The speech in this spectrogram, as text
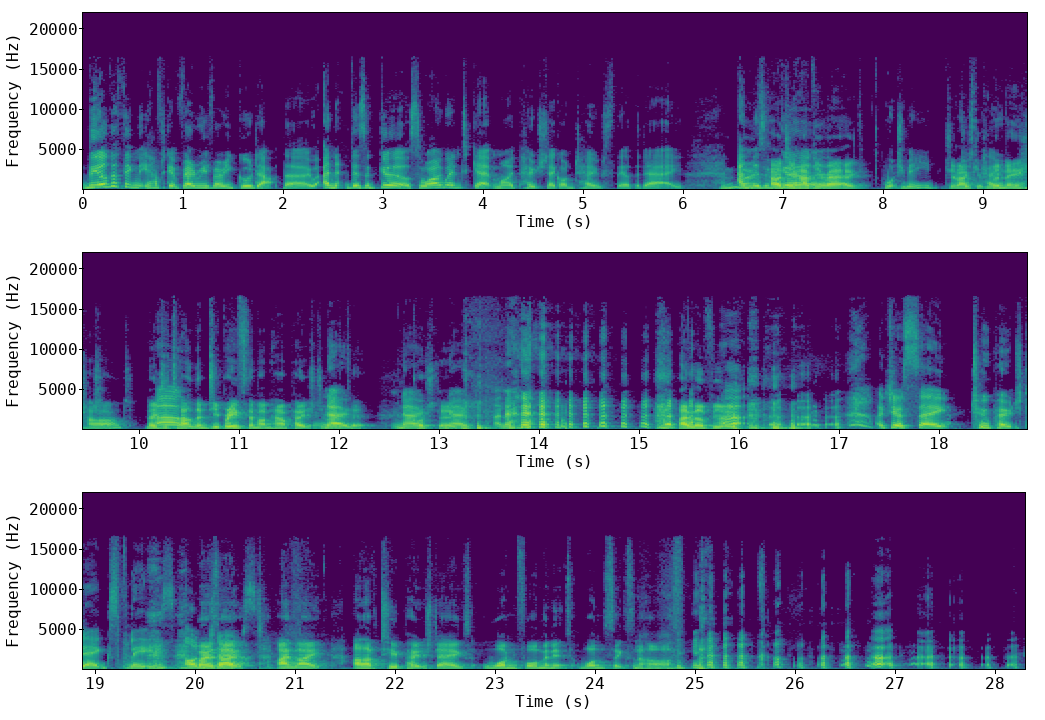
The other thing that you have to get very, very good at, though, and there's a girl. So I went to get my poached egg on toast the other day, hmm, and Nice. there's a girl. How girl. do you have your egg? What do you mean? Do you like Just it runny, hard? No, do you Oh. tell them? Do you brief them on how poached you No, like it? No, Poached no. I love you. I just say two poached eggs, please, on Whereas I. I'm like, I'll have two poached eggs, one four minutes, one six and a half.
